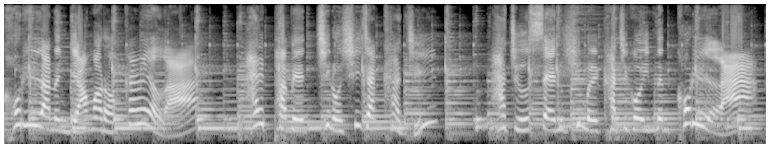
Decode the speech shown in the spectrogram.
고릴라는 영어로 gorilla 알파벳 G로 시작하지 아주 센 힘을 가지고 있는 고릴라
